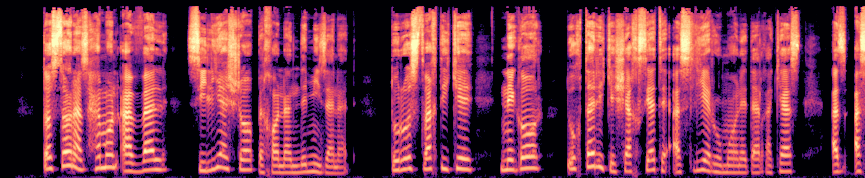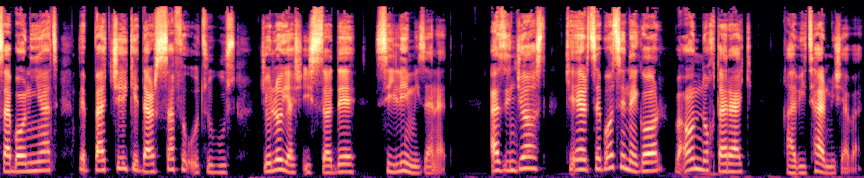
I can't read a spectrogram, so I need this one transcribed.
داستان از همان اول سیلیش را به خواننده می‌زند. درست وقتی که نگار دختری که شخصیت اصلی رمان دلغک است از عصبانیت به بچه‌ای که در صف اتوبوس جلویش ایستاده سیلی می‌زند. از اینجاست که ارتباط نگار و آن دخترک قوی تر می شود.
